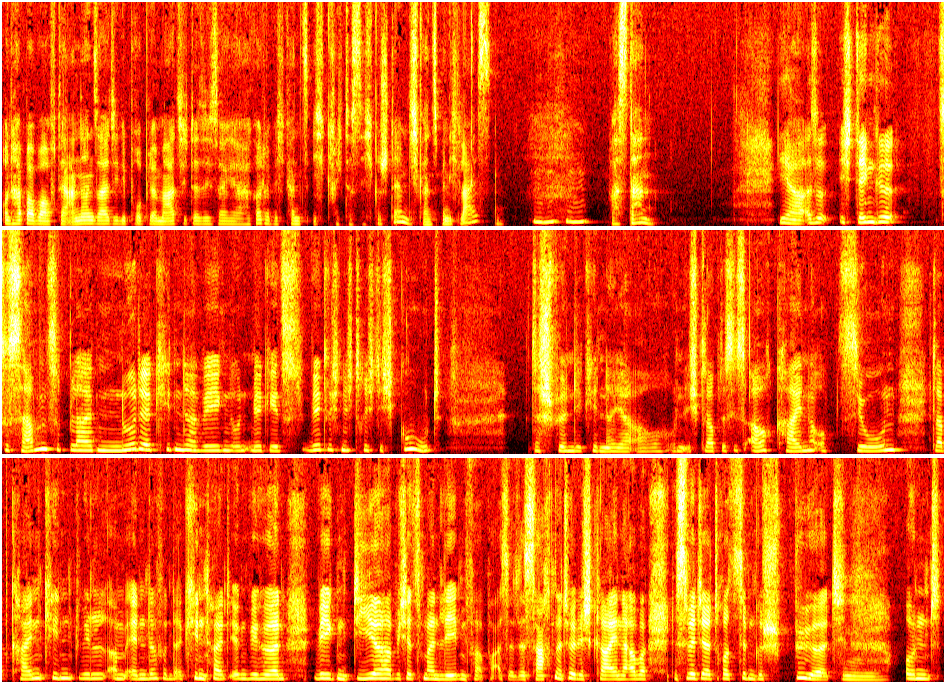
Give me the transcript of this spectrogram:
Und habe aber auf der anderen Seite die Problematik, dass ich sage, ja Gott, aber ich kann's, ich kriege das nicht gestemmt, ich kann es mir nicht leisten. Mhm. Was dann? Ja, also ich denke, zusammen zu bleiben, nur der Kinder wegen und mir geht es wirklich nicht richtig gut, das spüren die Kinder ja auch. Und ich glaube, das ist auch keine Option. Ich glaube, kein Kind will am Ende von der Kindheit irgendwie hören, wegen dir habe ich jetzt mein Leben verpasst. Also das sagt natürlich keiner, aber das wird ja trotzdem gespürt. Mhm. Und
